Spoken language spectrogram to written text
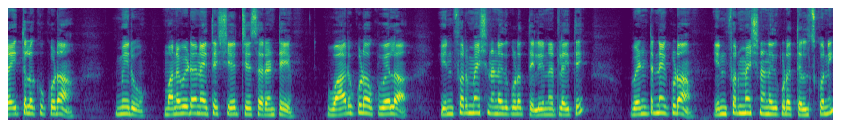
రైతులకు కూడా మీరు మన వీడియోని అయితే షేర్ చేశారంటే వారు కూడా ఒకవేళ ఇన్ఫర్మేషన్ అనేది కూడా తెలియనట్లయితే వెంటనే కూడా ఇన్ఫర్మేషన్ అనేది కూడా తెలుసుకొని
